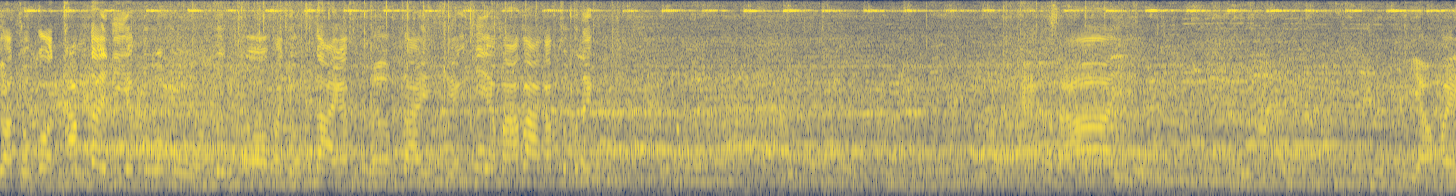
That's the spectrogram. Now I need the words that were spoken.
ยอดธงก็ทำได้ดีครับดูว่าโอ้ดึงคอขยมได้ครับเริ่มได้เสียงเชียร์มาบ้างครับซุปเปอร์เล็ก ไม่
